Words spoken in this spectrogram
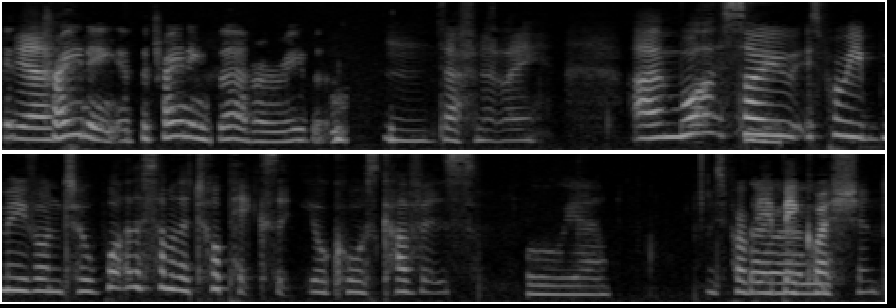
it's yeah. training. If the training's there for a reason. Mm, definitely. Um, what? So mm. it's probably move on to what are some of the topics that your course covers? Oh yeah. It's probably so, a big um, question.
